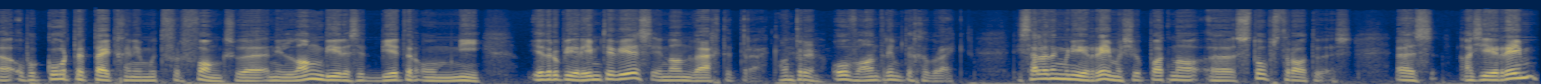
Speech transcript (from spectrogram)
uh, op 'n korter tyd gaan jy moet vervang. So in die lang duur is dit beter om nie eerder op die rem te wees en dan weg te trek. Handrem of handrem te gebruik. Dieselfde ding met die rem as jy op pad na 'n uh, stopstraat toe is. Is as jy rem,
